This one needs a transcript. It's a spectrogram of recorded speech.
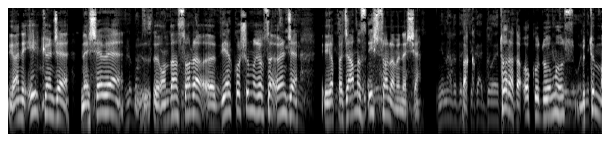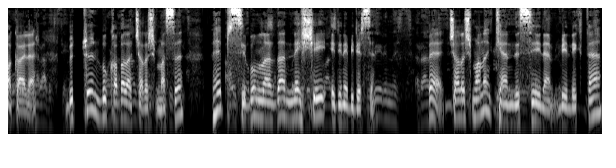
Yani ilk önce neşe ve e, ondan sonra e, diğer koşul mu yoksa önce yapacağımız iş sonra mı neşe? Bak, Tora'da okuduğumuz bütün makaleler, bütün bu kabala çalışması hepsi bunlardan neşeyi edinebilirsin ve çalışmanın kendisiyle birlikte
